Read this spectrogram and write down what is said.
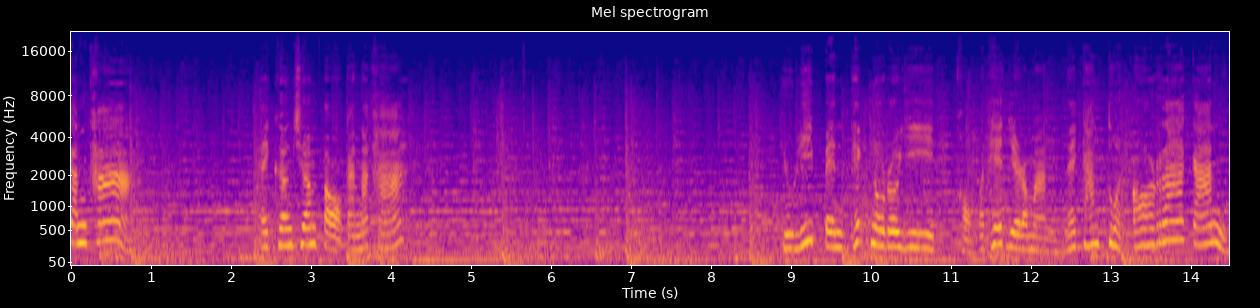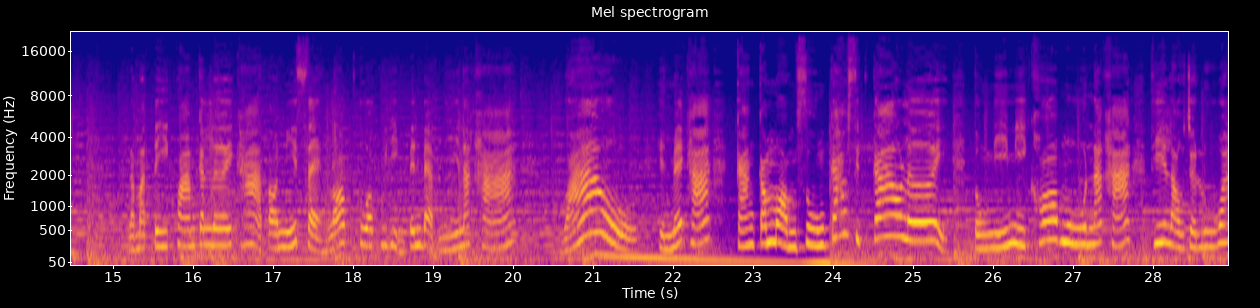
กันค่ะ ให้เครื่องเชื่อมต่อกันนะคะ ยูรี่เป็นเทคโนโลยีของประเทศเยอรมัน ในการตรวจออร่ากัน เรามาตีความกันเลยค่ะ ตอนนี้แสงรอบตัวผู้หญิงเป็นแบบนี้นะคะ ว้าว เห็นไหมคะ กลางกระหม่อมสูง 99 เลย ตรงนี้มีข้อมูลนะคะ ที่เราจะรู้ว่า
